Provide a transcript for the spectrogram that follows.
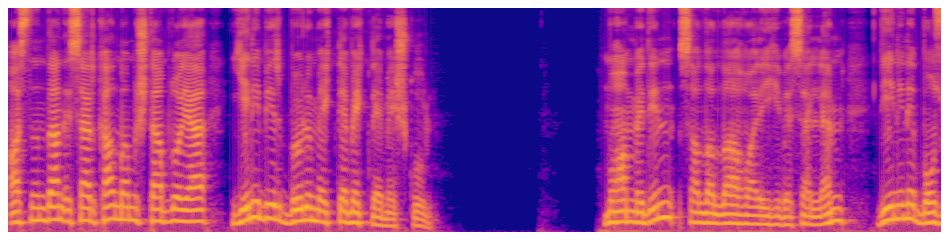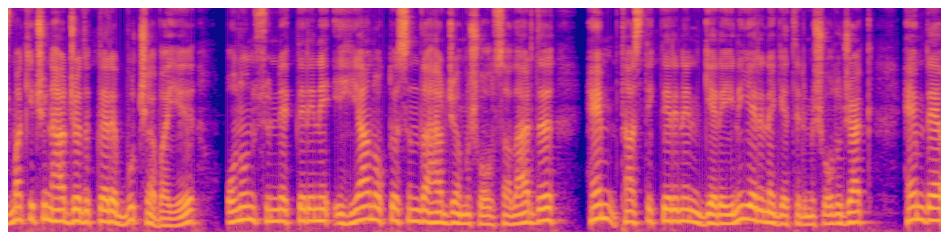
aslından eser kalmamış tabloya yeni bir bölüm eklemekle meşgul. Muhammed'in sallallahu aleyhi ve sellem dinini bozmak için harcadıkları bu çabayı, onun sünnetlerini ihya noktasında harcamış olsalardı, hem tasdiklerinin gereğini yerine getirmiş olacak, hem de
